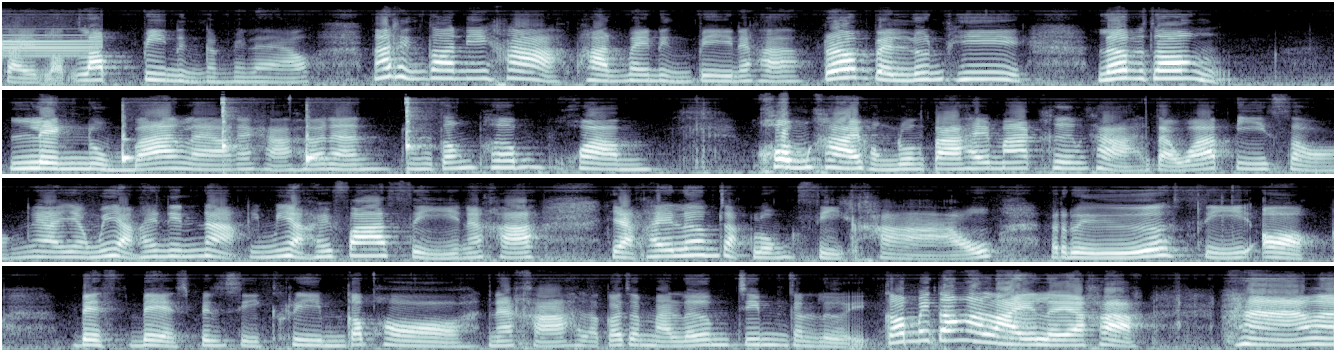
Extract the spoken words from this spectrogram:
ใสๆรับรับปีหนึ่งกันไปแล้วมาถึงตอนนี้ค่ะ ผ่านไปหนึ่งปีนะคะ เริ่มเป็นรุ่นพี่ เริ่มต้องเล็งหนุ่มบ้างแล้วนะคะ เพราะนั้นเราจะต้องเพิ่มความคมคายของดวงตาให้มากขึ้นค่ะ แต่ว่าปี2เนี่ยยังไม่อยากให้เน้นหนักยังไม่อยากให้ฟาดสีนะคะ อยากให้เริ่มจากลงสีขาว หรือสีออกเบสเบสเป็นสีครีมก็พอนะคะ แล้วก็จะมาเริ่มจิ้มกันเลย ก็ไม่ต้องอะไรเลยอะค่ะ หามา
